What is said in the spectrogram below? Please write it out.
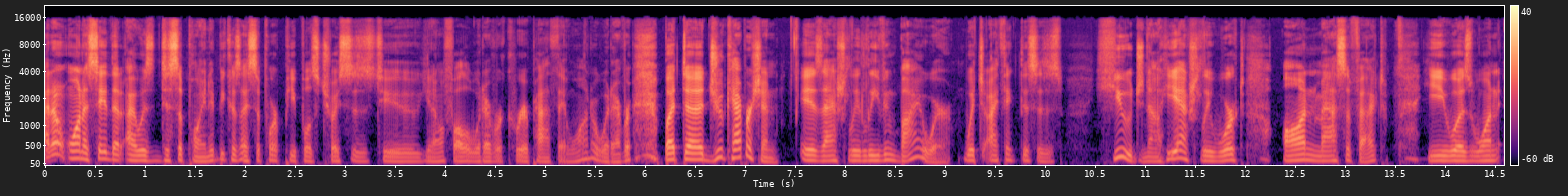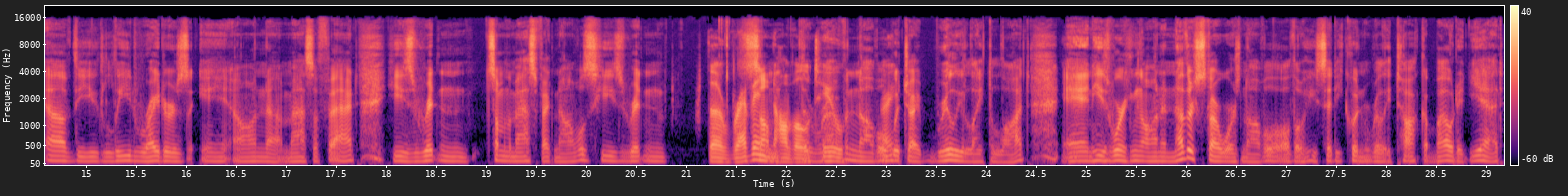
I don't want to say that I was disappointed because I support people's choices to, you know, follow whatever career path they want or whatever. But uh, Drew Karpyshyn is actually leaving BioWare, which I think this is huge. Now, he actually worked on Mass Effect. He was one of the lead writers in, on uh, Mass Effect. He's written some of the Mass Effect novels. He's written The Revan some- novel, the too. Revan novel, right? which I really liked a lot. And he's working on another Star Wars novel, although he said he couldn't really talk about it yet.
